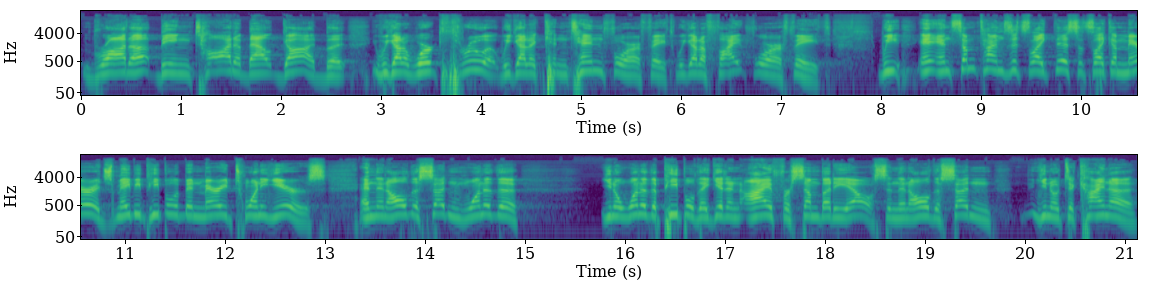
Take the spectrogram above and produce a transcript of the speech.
brought up being taught about God, but we got to work through it. We got to contend for our faith. We got to fight for our faith. We, and, sometimes it's like this it's like a marriage. Maybe people have been married 20 years, and then all of a sudden, one of the you know, one of the people, they get an eye for somebody else, and then all of a sudden, you know, to kind of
